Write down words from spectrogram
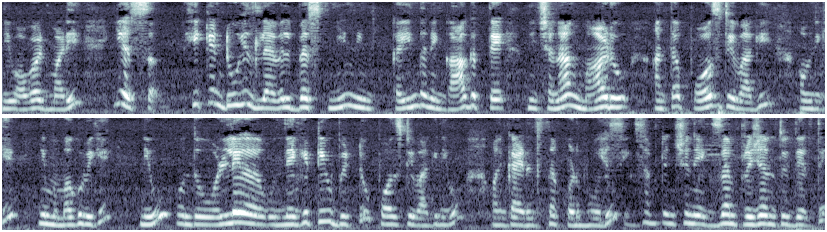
ನೀವು ಅವಾಯ್ಡ್ ಮಾಡಿ yes he can do his level best ನೀನು ನಿನ್ನ ಕೈಯಿಂದ ನಿಂಗೆ ಆಗುತ್ತೆ ನೀನು ಚೆನ್ನಾಗಿ ಮಾಡು ಅಂತ ಪಾಸಿಟಿವ್ ಆಗಿ ಅವನಿಗೆ, ನಿಮ್ಮ ಮಗುವಿಗೆ ನೀವು ಒಂದು ಒಳ್ಳೆಯ ನೆಗೆಟಿವ್ ಬಿಟ್ಟು ಪಾಸಿಟಿವ್ ಆಗಿ ನೀವು ಅವ್ನಿಗೆ ಗೈಡೆನ್ಸ್ನ ಕೊಡ್ಬೋದು. ಎಕ್ಸಾಮ್ ಟೆನ್ಷನ್ ಎಕ್ಸಾಮ್ ಪ್ರೆಷರ್ ಅಂತ ಇದ್ದಿರುತ್ತೆ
